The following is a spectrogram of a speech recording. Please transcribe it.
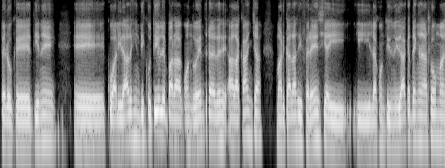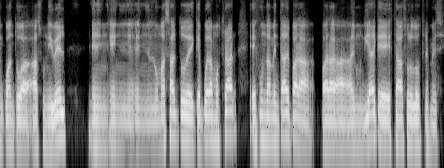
pero que tiene eh, cualidades indiscutibles para cuando entra a la cancha, marcar las diferencias y, y la continuidad que tenga la Roma en cuanto a, su nivel en, lo más alto de que pueda mostrar es fundamental para, para el Mundial que está a solo dos o tres meses.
